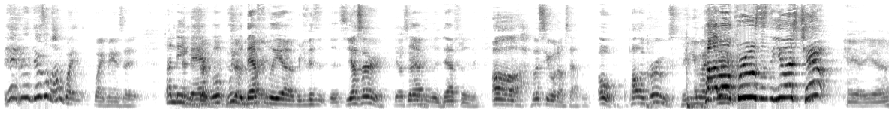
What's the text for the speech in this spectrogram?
Yeah, man, there's a lot of white white mans that. Indeed, That man. deserve- We'll, we will definitely uh, revisit this. Yes, sir. Yes, sir. Definitely, definitely. Uh, let's see what else happened. Oh, Apollo Crews. Apollo champ. Crews is the U.S. champ. Hell yeah.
